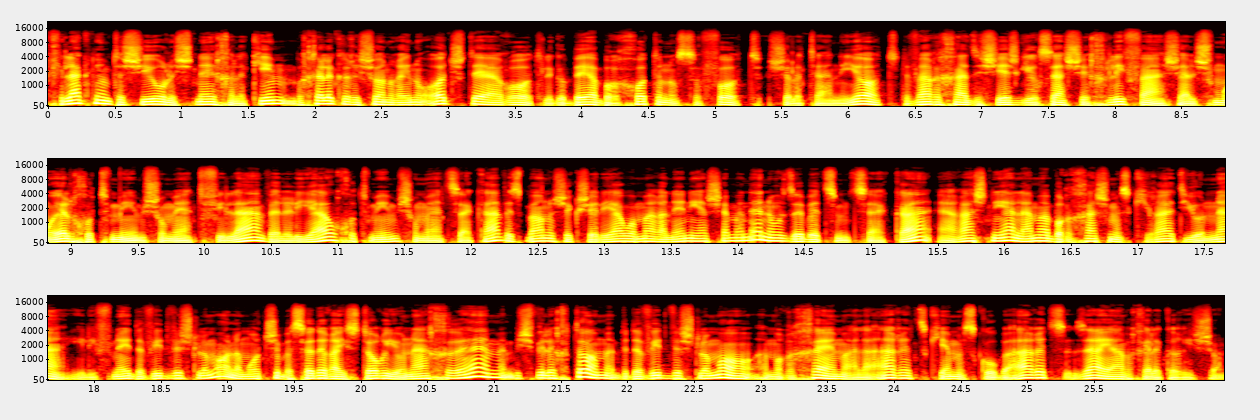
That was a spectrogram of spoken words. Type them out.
חילקנו את השיעור לשני חלקים. בחלק הראשון ראינו עוד שתי הערות לגבי הברכות הנוספות של התעניות. דבר אחד זה שיש גרסה שהחליפה שעל שמואל חותמים שומע תפילה, ועל אליהו חותמים שומע צעקה, והסברנו שכשאליהו אמר ענני השם עננו זה בעצם צעקה. הערה שנייה, למה הברכה שמזכירה את יונה היא לפני דוד ושלמה, למרות שבסדר ההיסטורי יונה אחריהם, בשביל לחתום בדוד ושלמה המרחם על הארץ, כי הם עסקו בארץ, זה היה בחלק הראשון.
